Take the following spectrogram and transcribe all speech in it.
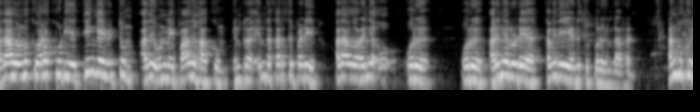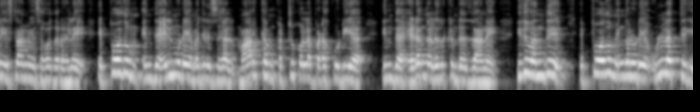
அதாவது உனக்கு வரக்கூடிய தீங்கை விட்டும் அது உன்னை பாதுகாக்கும் என்ற என்ற கருத்துப்படி அதாவது ஒரு ஒரு ஒரு அறிஞருடைய கவிதையை எடுத்து கூறுகின்றார்கள். அன்புக்குரிய இஸ்லாமிய சகோதரர்களே எப்போதும் இந்த எல்முடைய மஜ்லிஸுகள் மார்க்கம் கற்றுக்கொள்ளப்படக்கூடிய இந்த இடங்கள் இருக்கின்றது தானே. இது வந்து எப்போதும் எங்களுடைய உள்ளத்துக்கு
